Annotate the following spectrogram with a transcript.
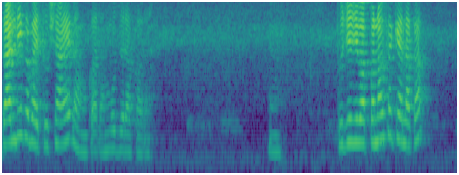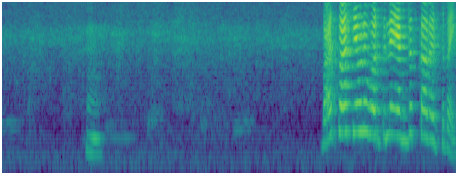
चालली का बाई? तू शाळेत अंकारा करा मुजरा करा. तुझे जी बाप्पा नव्हता केला का? हं. बस बस एवढं वरती नाही एकदाच करायचं बाई.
